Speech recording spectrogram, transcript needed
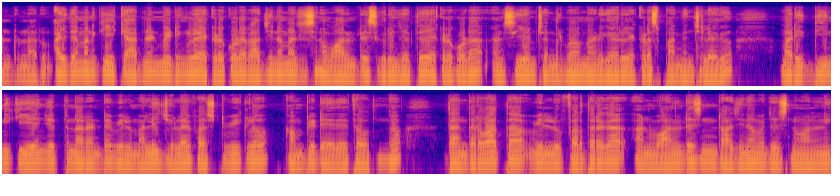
అంటున్నారు. అయితే మనకి ఈ క్యాబినెట్ మీటింగ్లో ఎక్కడ కూడా రాజీనామా చేసిన వాలంటీర్స్ గురించి అయితే ఎక్కడ కూడా సీఎం చంద్రబాబు నాయుడు గారు ఎక్కడ స్పందించలేదు. మరి దీనికి ఏం చెప్తున్నారంటే వీళ్ళు మళ్ళీ జూలై ఫస్ట్ వీక్లో కంప్లీట్ ఏదైతే అవుతుందో దాని తర్వాత వీళ్ళు ఫర్దర్గా అండ్ వాలంటీర్స్ని రాజీనామా చేసిన వాళ్ళని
